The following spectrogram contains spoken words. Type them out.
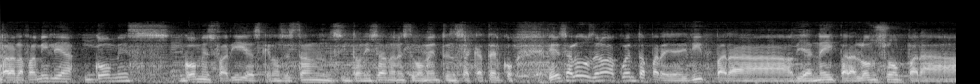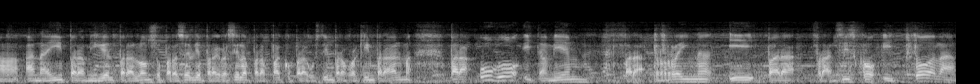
Para la familia Gómez, Gómez Farías, que nos están sintonizando en este momento en Zacatelco. Eh, saludos de nueva cuenta para Edith, para Vianey, para Alonso, para Anaí, para Miguel, para Alonso, para Celia, para Graciela, para Paco, para Agustín, para Joaquín, para Alma, para Hugo y también para Reina y para Francisco y toda la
